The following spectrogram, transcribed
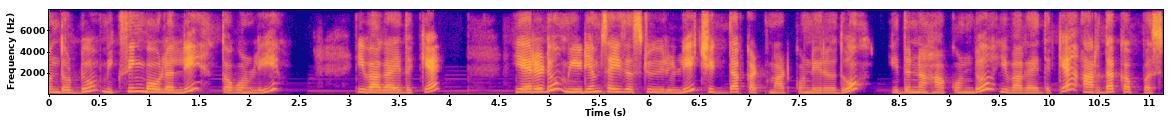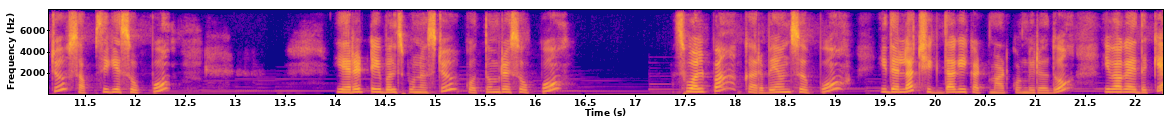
ಒಂದು ದೊಡ್ಡ ಮಿಕ್ಸಿಂಗ್ ಬೌಲಲ್ಲಿ ತೊಗೊಳ್ಳಿ ಇವಾಗ ಇದಕ್ಕೆ ಎರಡು ಮೀಡಿಯಮ್ ಸೈಜಷ್ಟು ಈರುಳ್ಳಿ ಚಿಕ್ಕದಾಗಿ ಕಟ್ ಮಾಡ್ಕೊಂಡಿರೋದು. ಇದನ್ನು ಹಾಕ್ಕೊಂಡು ಇವಾಗ ಇದಕ್ಕೆ ಅರ್ಧ ಕಪ್ಪಷ್ಟು ಸಬ್ಸಿಗೆ ಸೊಪ್ಪು, ಎರಡು ಟೇಬಲ್ ಸ್ಪೂನಷ್ಟು ಕೊತ್ತಂಬರಿ ಸೊಪ್ಪು ಸ್ವಲ್ಪ ಕರಿಬೇವಿನ ಸೊಪ್ಪು, ಇದೆಲ್ಲ ಚಿಕ್ಕದಾಗಿ ಕಟ್ ಮಾಡ್ಕೊಂಡಿರೋದು. ಇವಾಗ ಇದಕ್ಕೆ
